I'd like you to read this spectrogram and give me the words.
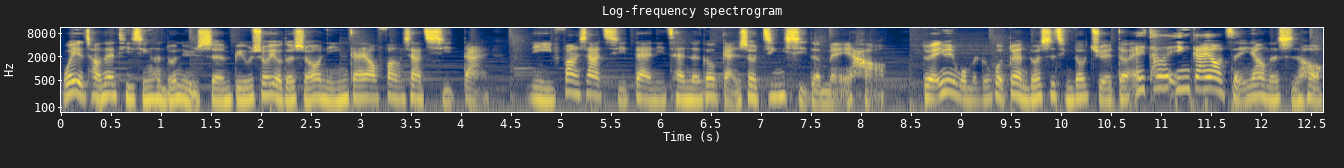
我也常在提醒很多女生，比如说有的时候你应该要放下期待，你放下期待，你才能够感受惊喜的美好。对，因为我们如果对很多事情都觉得，哎，他应该要怎样的时候，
